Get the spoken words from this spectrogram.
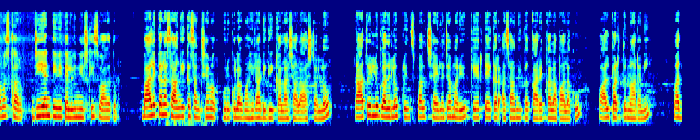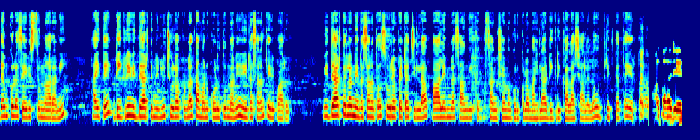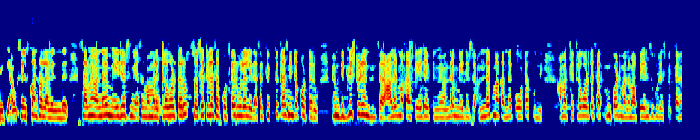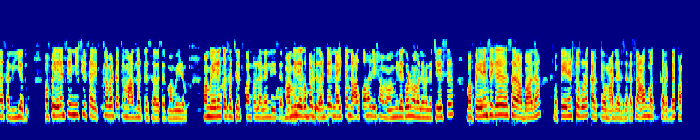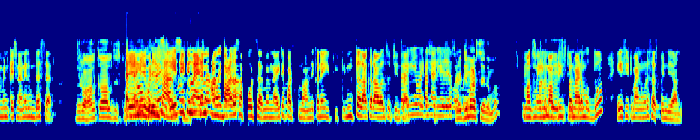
నమస్కారం. GN TV Telugu న్యూస్కి స్వాగతం. బాలికల సాంఘిక సంక్షేమ గురుకుల మహిళా డిగ్రీ కళాశాల హాస్టల్లో రాత్రిళ్ళు గదిలో ప్రిన్సిపాల్ శైలజ మరియు కేర్ టేకర్ అసాంఘిక కార్యకలాపాలకు పాల్పడుతున్నారని మద్యం కూడా సేవిస్తున్నారని అయితే డిగ్రీ విద్యార్థినులు చూడకుండా తమను కొడుతుందని నిరసన తెలిపారు. విద్యార్థుల నిరసనతో సూర్యాపేట జిల్లా బాలెంల సాంఘిక సంక్షేమ గురుకుల మహిళా డిగ్రీ కళాశాలలో ఉద్రిక్తత ఏర్పడింది ఆల్కహాల్ చేయడానికి ఆమెకు సెల్ఫ్ కంట్రోల్ అనేది ఉండదు. సార్ మేము అందరం మేజర్స్ మీ అసలు మమ్మల్ని ఎట్లా కొడతారు? సొసైటీలో అసలు కొట్టే రూలే లేదు. అసలు ఫిఫ్త్ క్లాస్ నుంచే కొట్టారు. మేము డిగ్రీ స్టూడెంట్స్ సార్. ఆల్రెడీ మాకు ఆ స్టేజ్ అయిపోయింది. మేము అందరం మేజర్స్ అందరికి మాకు అందరికి ఓటాకు ఉంది. ఆమె అట్లా ఎట్లా కొడితే సార్? ఇంకోటి మళ్ళీ మా పేరెంట్స్ కూడా రెస్పెక్ట్ అనేది అసలు ఇయ్యదు. మా పేరెంట్స్ ఏం చేసి సార్? ఎట్లా పడితే అట్లా మాట్లాడతారు సార్ అసలు మా మేడం. మా మేడంకి అసలు సెల్ఫ్ కంట్రోల్ అనేది లేదు సార్. మా మీద ఎగబడుతుంది. అంటే నైట్ టైం ఆల్కహాల్ చేసాం మా మీద ఎగబడి మమ్మల్ని ఏమైనా చేస్తే మా పేరెంట్స్ సార్ ఆ బాధ. మా పేరెంట్స్తో కూడా కరెక్ట్గా మాట్లాడారు సార్ అసలు ఆమెకు మాకు కరెక్ట్గా కమ్యూనికేషన్ అనేది ఉండదు సార్ మీరు ఆల్కహాల్ ఏసీటీ మేడం బాగా సపోర్ట్ సార్ మేము నైటే పట్టుకున్నాం. అందుకనే ఇంత దాకా రావాల్సి వచ్చింది సార్ మీ డిమాండ్స్ ఏందమ్మా? మాకు మెయిన్ మా ప్రిన్సిపల్ మేడం వద్దు. ఏసీటీ మేడం కూడా సస్పెండ్ చేయాలి.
